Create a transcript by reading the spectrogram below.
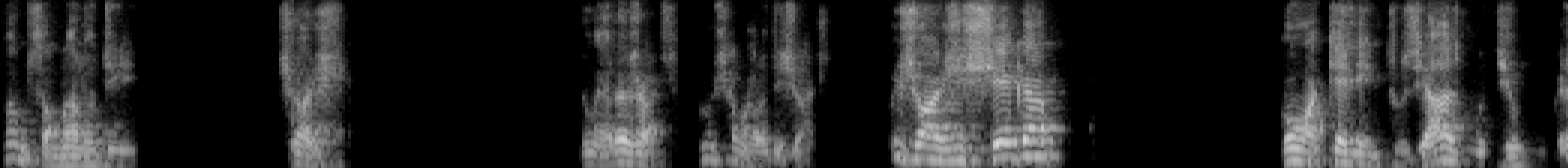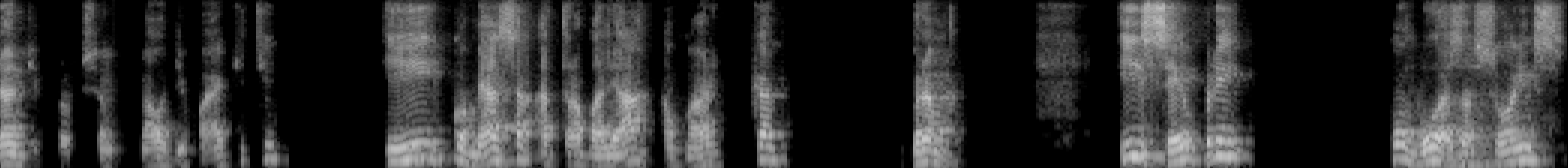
vamos chamá-lo de Jorge. Não era Jorge, vamos chamá-lo de Jorge. O Jorge chega com aquele entusiasmo de um grande profissional de marketing e começa a trabalhar a marca Brahma. E sempre com boas ações,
